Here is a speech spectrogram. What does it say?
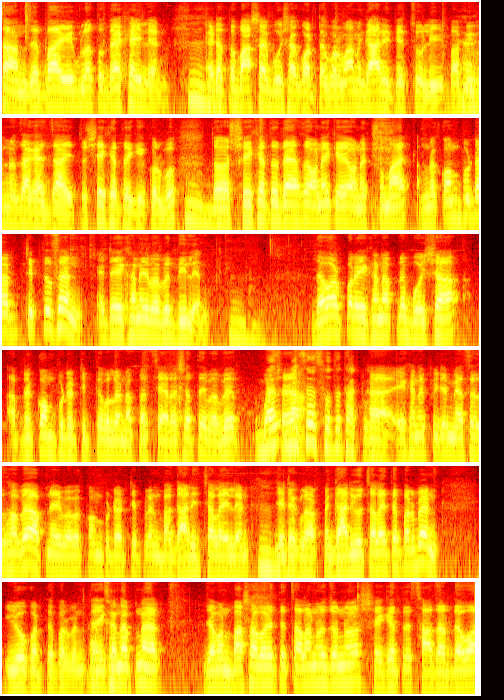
চান যে ভাই এগুলো তো দেখাইলেন। এটা তো বাসায় বসা করতে পারব আমি গাড়িতে চলি বা বিভিন্ন জায়গায় যাই তো সেক্ষেত্রে কি করব? তো সেই ক্ষেত্রে দেখা যাচ্ছে অনেকে অনেক সময় আপনার কম্পিউটার টিপতেছেন এটা এখানে এভাবে দিলেন। দেওয়ার পরে এখানে আপনি বৈশা আপনি কম্পিউটার টিপতে বললেন আপনার চেয়ারের সাথে এভাবে মেসেজ হতে থাকল। হ্যাঁ এখানে ফিরে মেসেজ হবে আপনি এইভাবে কম্পিউটার টিপলেন বা গাড়ি চালাইলেন যেটাগুলো আপনি গাড়িও চালাইতে পারবেন ইও করতে পারবেন। আচ্ছা, তো এখানে আপনার যেমন বাসা বাড়িতে চালানোর জন্য সেক্ষেত্রে চার্জার দেওয়া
